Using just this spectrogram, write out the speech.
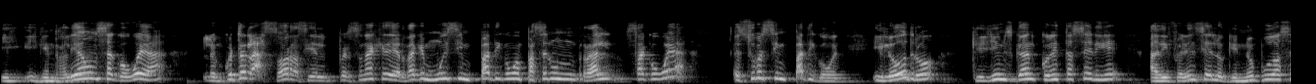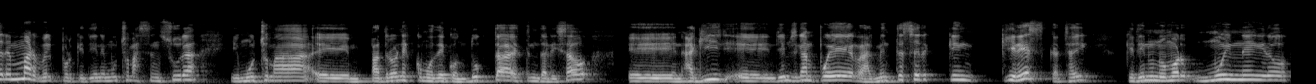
y, y que en realidad un saco wea, lo encuentra la zorra. Si el personaje de verdad que es muy simpático, weón, para ser un real saco wea, es súper simpático, weón. Y lo otro, que James Gunn con esta serie, a diferencia de lo que no pudo hacer en Marvel, porque tiene mucho más censura y mucho más eh, patrones como de conducta estandarizados, eh, aquí eh, James Gunn puede realmente ser quien, quien es, ¿cachai? Que tiene un humor muy negro,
